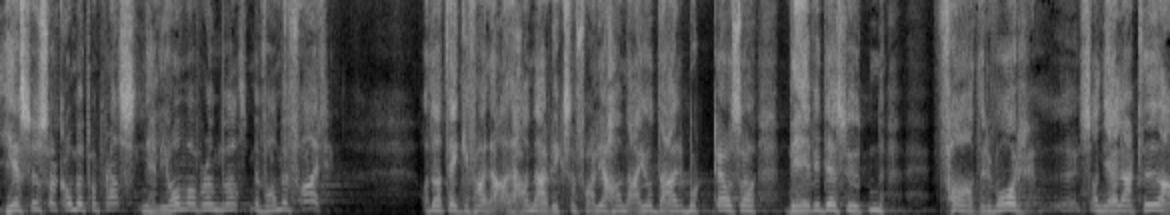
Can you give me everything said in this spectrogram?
Jesus var kommet på plass, Nelion var på plass, men hva med far? Og Da tenker far ja, han er vel ikke så farlig, han er jo der borte. Og så ber vi dessuten Fader vår, sånn jeg lærte det, da.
